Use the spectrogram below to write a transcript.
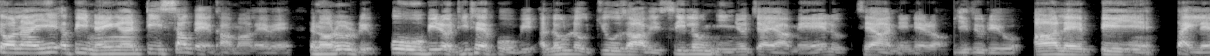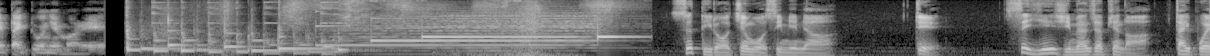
တော်လန်ရေးအပိနိုင်ငံတိဆောက်တဲ့အခါမှာလည်းပဲကျွန်တော်တို့တွေပို့ပြီးတော့ဒီထက်ပို့ပြီးအလုံးလုံးကြိုးစားပြီးစီလုံးညီညွတ်ကြရမယ်လို့ဆရာအနေနဲ့တော့ပြည်သူတွေကိုအားလဲပေးရင်တိုက်လဲတိုက်တွန်းနေပါတယ်စစ်တီတော်ကျင့်ဝတ်စည်းမျဉ်းများ၁စစ်ရေးရည်မှန်းချက်ဖြင့်သာတိုက်ပွဲ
